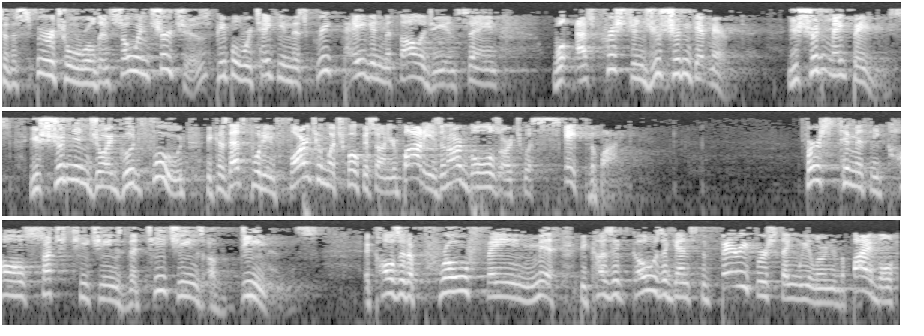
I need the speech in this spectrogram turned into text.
to the spiritual world. And so in churches, people were taking this Greek pagan mythology and saying, well, as Christians, you shouldn't get married. You shouldn't make babies. You shouldn't enjoy good food because that's putting far too much focus on your bodies, and our goals are to escape the body. First Timothy calls such teachings the teachings of demons. It calls it a profane myth because it goes against the very first thing we learn in the Bible,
